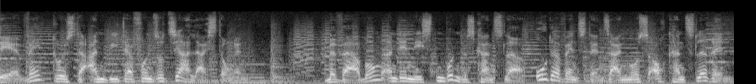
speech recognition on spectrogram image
Der weltgrößte Anbieter von Sozialleistungen. Bewerbung an den nächsten Bundeskanzler oder, wenn es denn sein muss, auch Kanzlerin.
